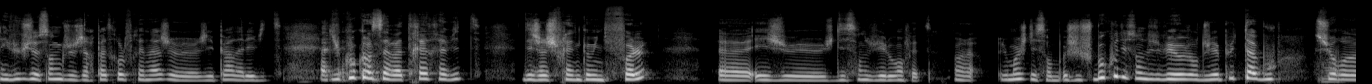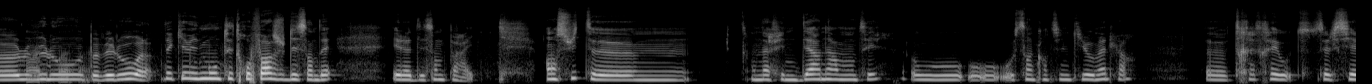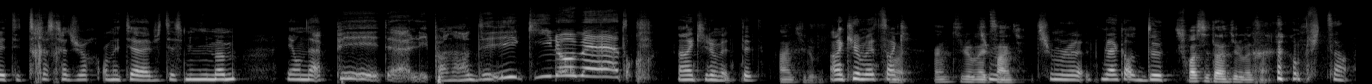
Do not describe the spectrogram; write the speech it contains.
Et vu que je sens que je gère pas trop le freinage, euh, j'ai peur d'aller vite. Du coup, quand ça va très très vite, déjà je freine comme une folle euh, et je, je descends du vélo en fait. Voilà. Et moi je descends, je suis beaucoup descendu du vélo aujourd'hui, il n'y a plus de tabou sur Ouais, euh, le ouais, vélo, ouais, pas vélo, voilà. Dès qu'il y avait une montée trop forte, je descendais. Et la descente pareil. Ensuite, euh, on a fait une dernière montée au, au, au 50e kilomètre là. Très très haute. Celle-ci elle était très très dure. On était à la vitesse minimum et on a pédalé pendant des kilomètres. Un kilomètre peut-être. 1 km. Un kilomètre cinq. Ouais. 1 km Tu me- 5. Tu me me l'accordes deux. Je crois que c'était 1 km 5. Oh putain.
